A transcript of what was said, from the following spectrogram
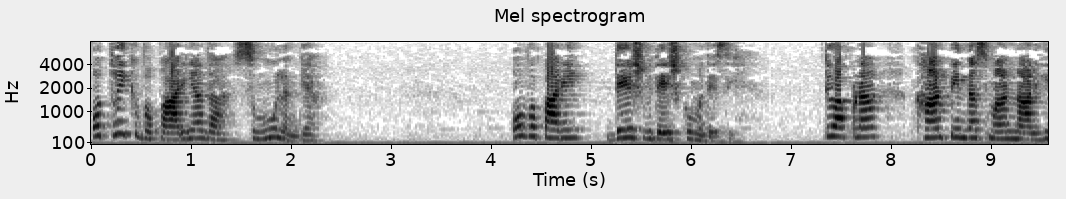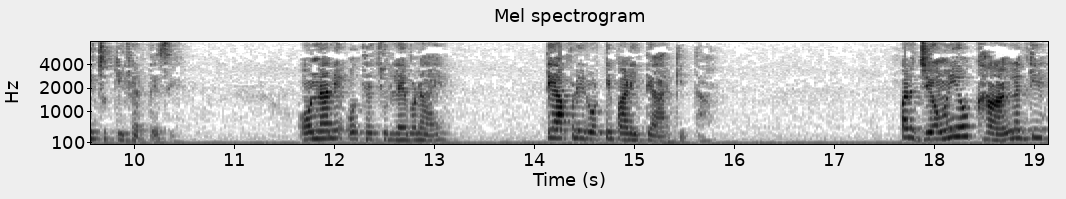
ਉੱਥੋਂ ਇੱਕ ਵਪਾਰੀਆਂ ਦਾ ਸਮੂਹ ਲੰਘਿਆ। ਉਹ ਵਪਾਰੀ ਦੇਸ਼ ਵਿਦੇਸ਼ ਘੁੰਮਦੇ ਸੀ ਤੇ ਉਹ ਆਪਣਾ ਖਾਣ ਪੀਣ ਦਾ ਸਮਾਨ ਨਾਲ ਹੀ ਚੁੱਕੀ ਫਿਰਦੇ ਸੀ। ਉਹਨਾਂ ਨੇ ਉੱਥੇ ਚੁੱਲ੍ਹੇ ਬਣਾਏ ਤੇ ਆਪਣੀ ਰੋਟੀ ਪਾਣੀ ਤਿਆਰ ਕੀਤਾ। ਪਰ ਜਿਉਂ ਹੀ ਉਹ ਖਾਣ ਲੱਗੇ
